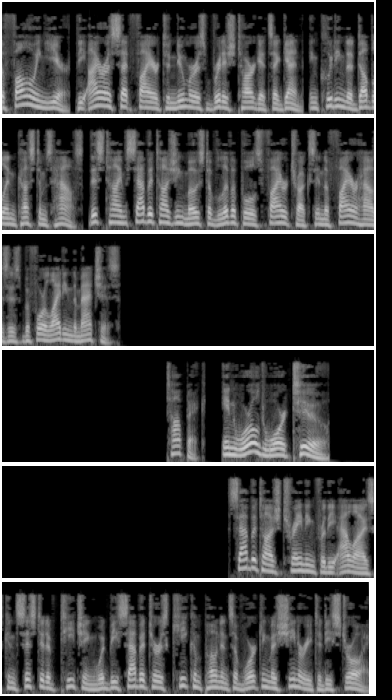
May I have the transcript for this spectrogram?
The following year, the IRA set fire to numerous British targets again, including the Dublin Customs House, this time sabotaging most of Liverpool's fire trucks in the firehouses before lighting the matches. In World War II Sabotage training for the Allies consisted of teaching would-be saboteurs key components of working machinery to destroy.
